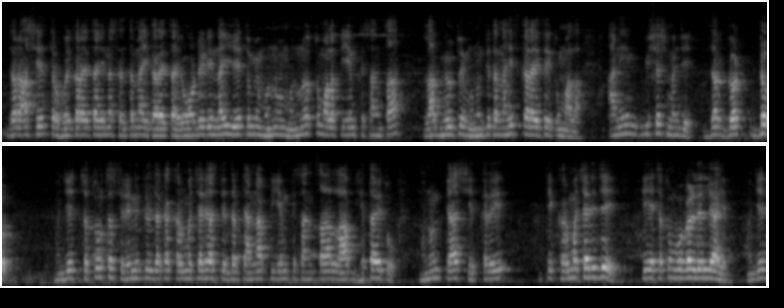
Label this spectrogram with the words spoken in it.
जर असेल तर होय करायचं आहे नसेल तर नाही करायचं आहे. ऑलरेडी नाही आहे तुम्ही म्हणून म्हणूनच तुम्हाला पी एम किसानचा लाभ मिळतोय म्हणून तिथं नाहीच करायचं आहे तुम्हाला. आणि विशेष म्हणजे जर गट ड म्हणजे चतुर्थ श्रेणीतील जर का कर्मचारी असतील तर त्यांना पी एम किसानचा लाभ घेता येतो. म्हणून त्या शेतकरी ते कर्मचारी जे ते याच्यातून वगळलेले आहेत. म्हणजे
